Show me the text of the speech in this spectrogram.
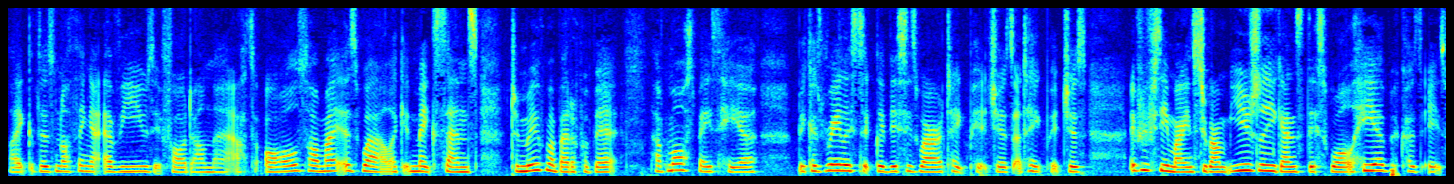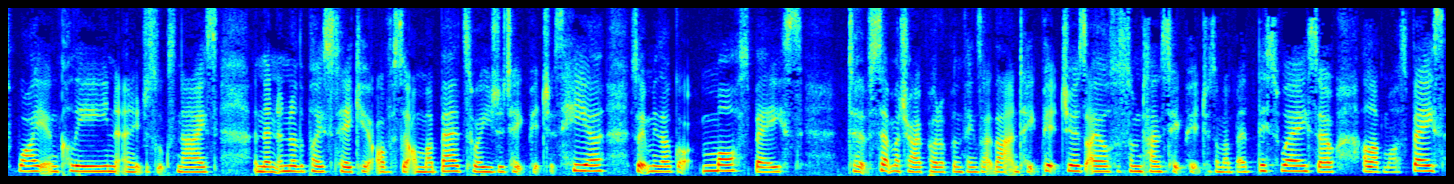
Like there's nothing I ever use it for down there at all. So I might as well, like it makes sense to move my bed up a bit, have more space here, because realistically this is where I take pictures. I take pictures if you've seen my Instagram, usually against this wall here because it's white and clean and it just looks nice. And then another place to take it, obviously on my bed, so I usually take pictures here. So it means I've got more space to set my tripod up and things like that and take pictures. I also sometimes take pictures on my bed this way, so I'll have more space.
